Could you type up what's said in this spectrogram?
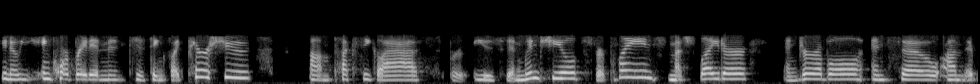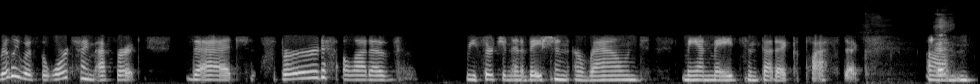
you know, incorporated into things like parachutes, um, plexiglass used in windshields for planes, much lighter and durable. And so um, it really was the wartime effort that spurred a lot of research and innovation around man-made synthetic plastics. Um,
